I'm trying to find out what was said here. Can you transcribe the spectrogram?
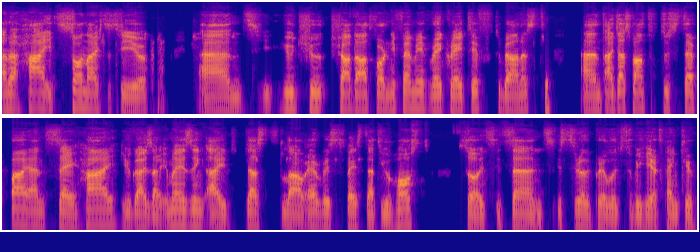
Anna, hi. It's so nice to see you. And huge shout out for Nifemi, very creative, to be honest. And I just wanted to step by and say hi. You guys are amazing. I just love every space that you host. So it's it's uh, it's, it's really privileged to be here. Thank you.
